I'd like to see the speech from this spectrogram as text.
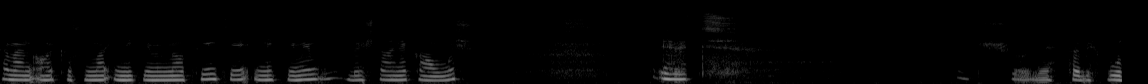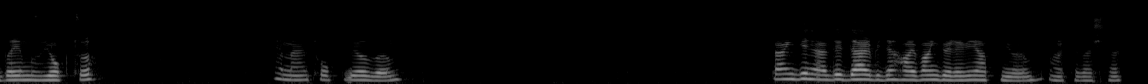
Hemen arkasından inek yemimi atayım ki inek yemim 5 tane kalmış. Evet. Şöyle tabi buğdayımız yoktu. Hemen toplayalım. Ben genelde derbide hayvan görevi yapmıyorum arkadaşlar.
